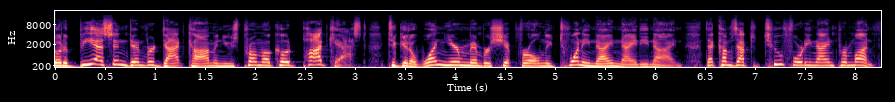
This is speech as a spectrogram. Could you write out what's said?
Go to bsndenver.com and use promo code podcast to get a one-year membership for only $29.99. That comes out to 249 per month,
